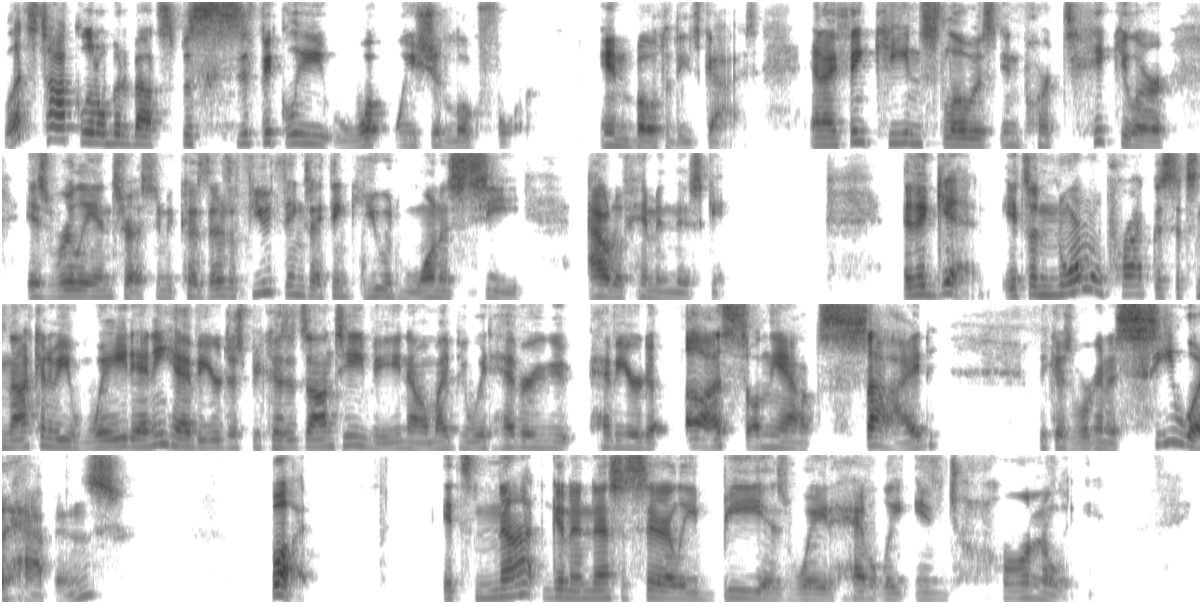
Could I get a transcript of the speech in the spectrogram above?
Let's talk a little bit about specifically what we should look for in both of these guys. And I think Kedon Slovis in particular is really interesting because there's a few things I think you would want to see out of him in this game. And again, it's a normal practice that's not going to be weighed any heavier just because it's on TV. Now, it might be weighed heavier, heavier to us on the outside because we're going to see what happens. But it's not going to necessarily be as weighed heavily internally.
